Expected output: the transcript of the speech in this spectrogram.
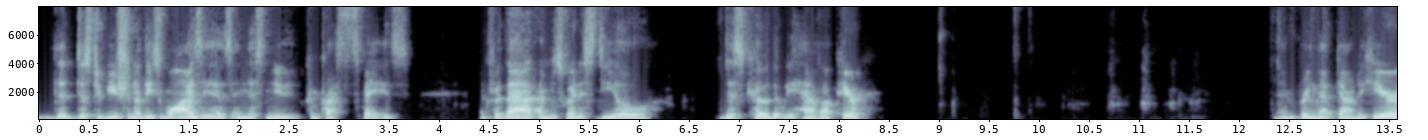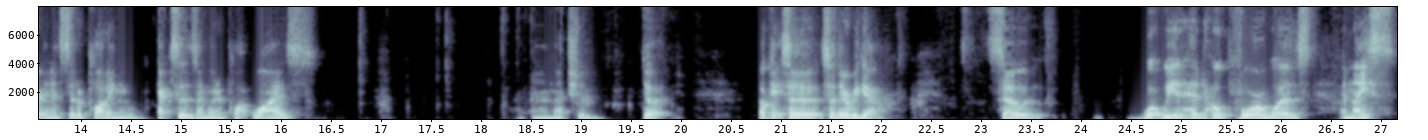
the distribution of these y's is in this new compressed space. And for that, I'm just going to steal this code that we have up here and bring that down to here. And instead of plotting x's, I'm going to plot y's. And that should do it. Okay, so, so there we go. So what we had hoped for was a nice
